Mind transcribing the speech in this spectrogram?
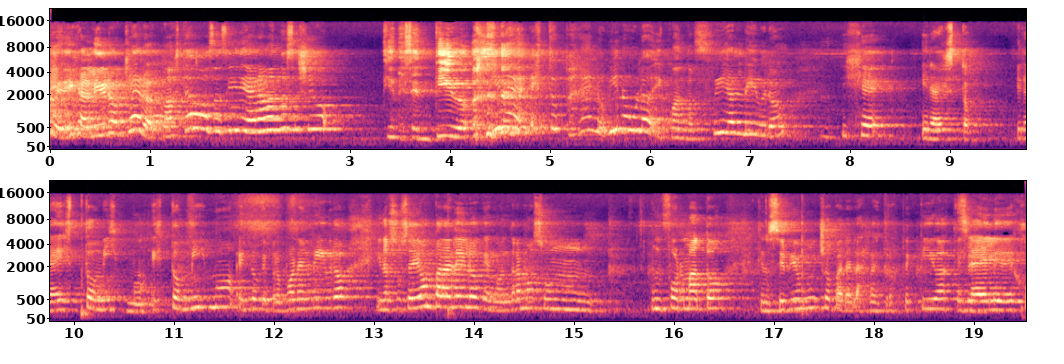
y le dije al libro, claro, cuando estábamos así diagramando eso, yo digo, tiene sentido. Tiene, esto, para lo bien Y cuando fui al libro, dije, era esto, era esto mismo, esto mismo es lo que propone el libro, y nos sucedió un paralelo que encontramos un, un formato que nos sirvió mucho para las retrospectivas, que es la LDJ,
